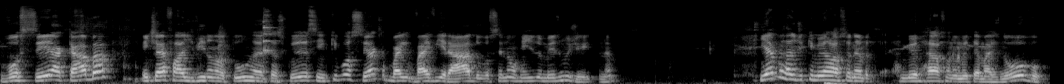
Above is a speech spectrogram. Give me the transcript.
você acaba. A gente vai falar de vida noturna, essas coisas assim, que você vai, vai virado, você não rende do mesmo jeito, né? E apesar de que meu relacionamento, meu relacionamento é mais novo,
